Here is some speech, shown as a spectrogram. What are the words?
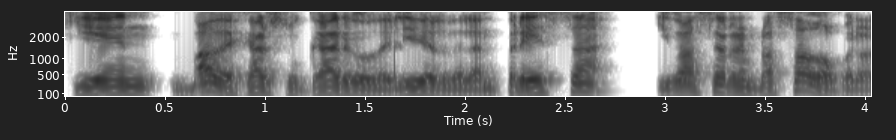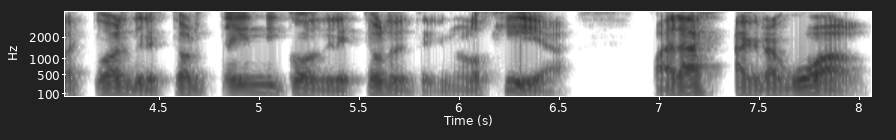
quien va a dejar su cargo de líder de la empresa y va a ser reemplazado por el actual director técnico o director de tecnología, Parag Agrawal,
